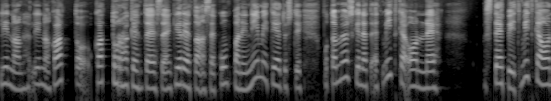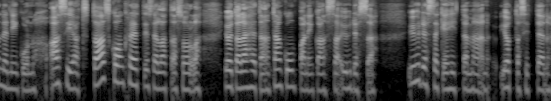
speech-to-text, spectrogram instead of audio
linnan, linnan katto, kattorakenteeseen, kirjataan se kumppanin nimi tietysti, mutta myöskin, että, että mitkä on ne stepit, mitkä on ne niin kuin asiat taas konkreettisella tasolla, joita lähdetään tämän kumppanin kanssa yhdessä, yhdessä kehittämään, jotta sitten,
